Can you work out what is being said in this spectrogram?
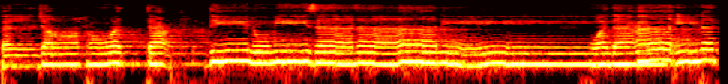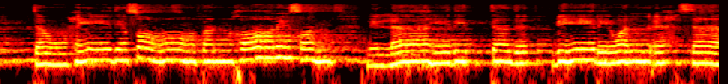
فالجرح والتعديل ميزانان. ودعا إلى التوحيد صرفا خالصا. لله ذي التدبير والإحسان.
